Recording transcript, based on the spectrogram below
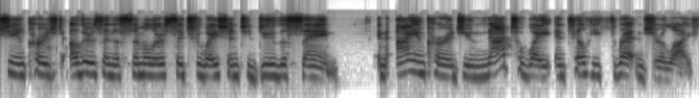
She encouraged others in a similar situation to do the same. And I encourage you not to wait until he threatens your life.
